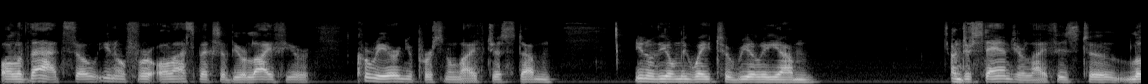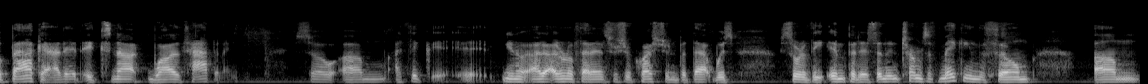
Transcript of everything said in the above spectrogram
all of that. So you know for all aspects of your life, your career and your personal life, just um, you know the only way to really um, understand your life is to look back at it. It's not while it's happening. So um, I think eh, you know I, I don't know if that answers your question, but that was sort of the impetus. And in terms of making the film, um,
